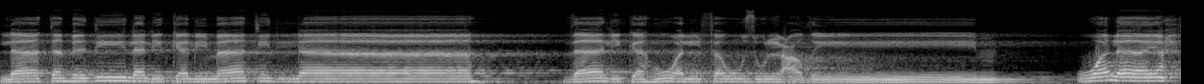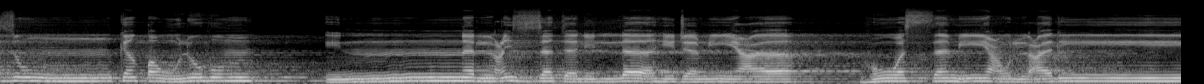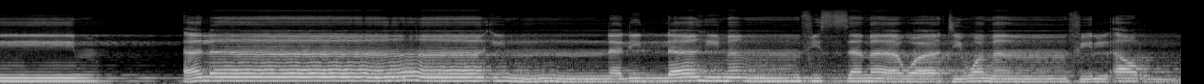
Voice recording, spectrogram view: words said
لا تبديل لكلمات الله. ذلك هو الفوز العظيم. ولا يحزنك قولهم إن العزة لله جميعا هو السميع العليم. ألا إن لله من في السماوات ومن في الأرض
